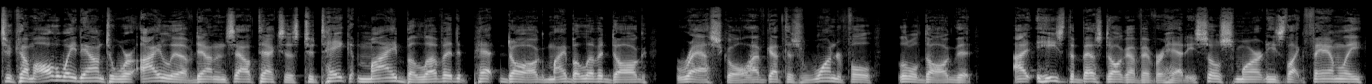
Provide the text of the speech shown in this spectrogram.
to come all the way down to where I live down in South Texas to take my beloved pet dog, my beloved dog, Rascal. I've got this wonderful little dog that I, he's the best dog I've ever had. He's so smart. He's like family.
